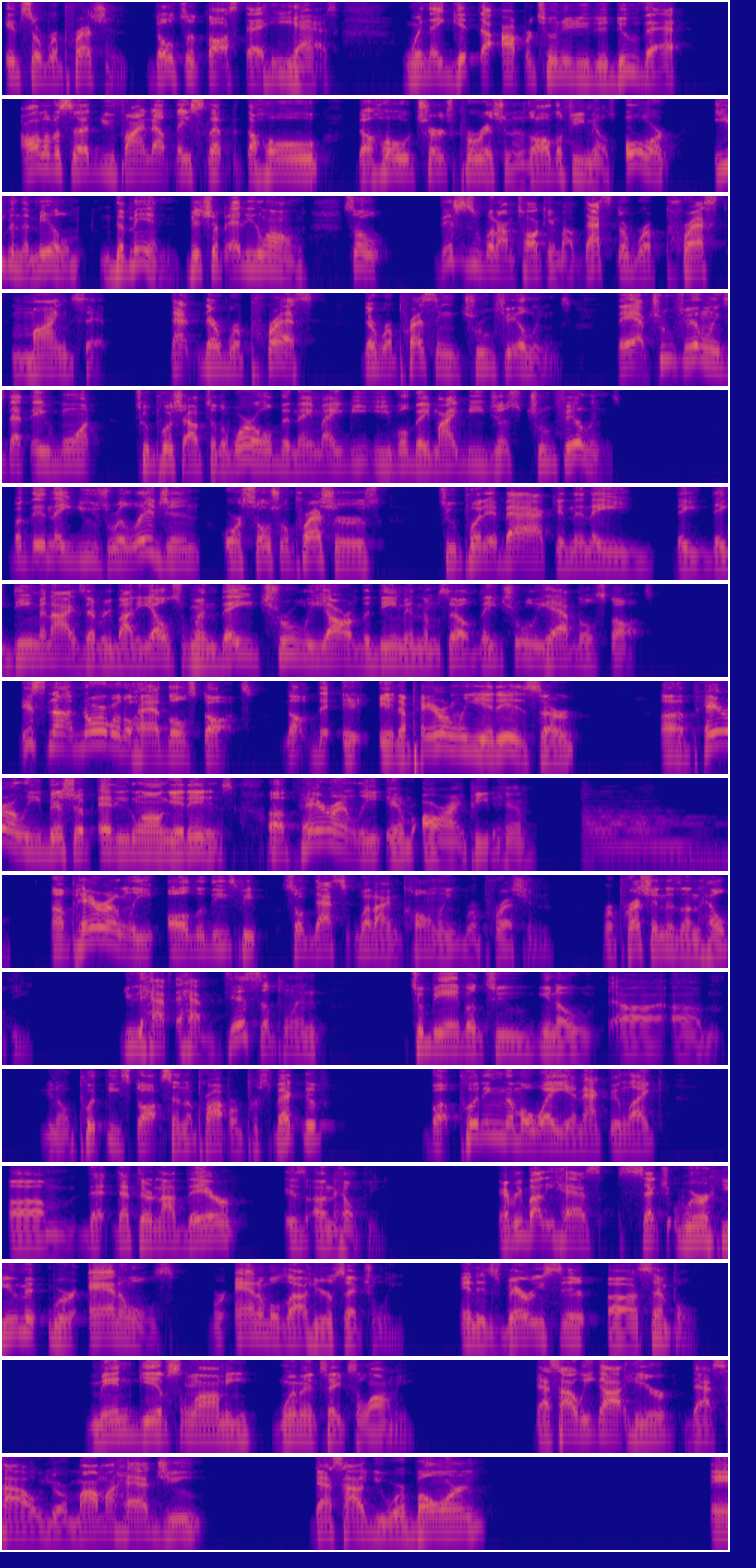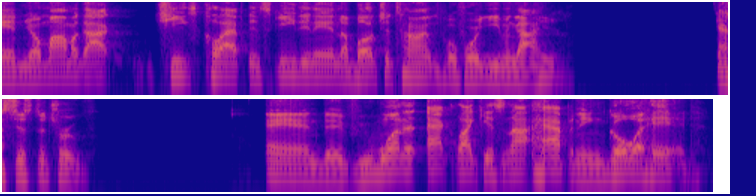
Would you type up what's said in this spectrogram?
It's a repression. Those are thoughts that he has. When they get the opportunity to do that, all of a sudden you find out they slept with the whole the whole church parishioners, all the females, or even the male, the men, Bishop Eddie Long. So this is what I'm talking about. That's the repressed mindset. That they're repressed. They're repressing true feelings. They have true feelings that they want to push out to the world, and they might be evil. They might be just true feelings. But then they use religion or social pressures to put it back, and then they they they demonize everybody else when they truly are the demon themselves. They truly have those thoughts. It's not normal to have those thoughts. No, it, it apparently it is, sir. Apparently, Bishop Eddie Long, it is. Apparently, and RIP to him. Apparently, all of these people. So that's what I'm calling repression. Repression is unhealthy you have to have discipline to be able to, you know, uh, um, you know, put these thoughts in a proper perspective. But putting them away and acting like um, that that they're not there is unhealthy. Everybody has sex. We're human. We're animals. We're animals out here sexually, and it's very uh, simple. Men give salami, women take salami. That's how we got here. That's how your mama had you. That's how you were born. And your mama got cheeks clapped and skeeted in a bunch of times before you even got here. That's just the truth. And if you want to act like it's not happening, go ahead. If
